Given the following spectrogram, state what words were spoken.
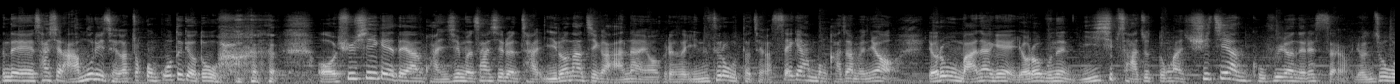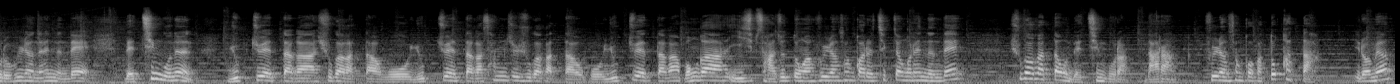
근데 사실 아무리 제가 조금 꼬드겨도 어, 휴식에 대한 관심은 사실은 잘 일어나지가 않아요. 그래서 인트로부터 제가 세게 한번 가자면요. 여러분 만약에 여러분은 24주 동안 쉬지 않고 훈련을 했어요. 연속으로 훈련을 했는데 내 친구는 6주 했다가 휴가 갔다 오고 6주 했다가 3주 휴가 갔다 오고 6주 했다가 뭔가 24주 동안 훈련 성과를 측정을 했는데 휴가 갔다 온 내 친구랑 나랑 훈련 성과가 똑같다 이러면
